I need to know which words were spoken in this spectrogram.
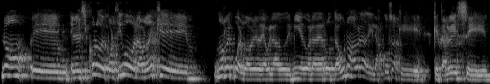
No, eh, en el psicólogo deportivo la verdad es que no recuerdo haber hablado de miedo a la derrota. Uno habla de las cosas que, que tal vez eh,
